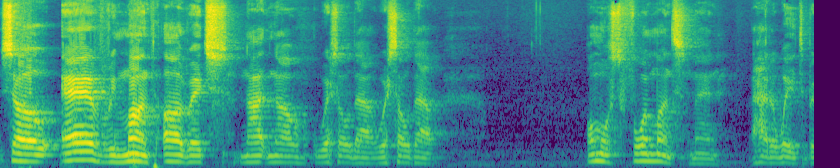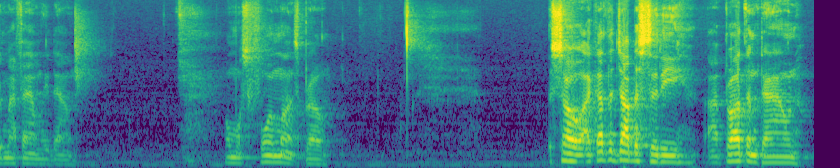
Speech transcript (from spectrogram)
So every month, oh, Rich, not no, we're sold out. We're sold out. Almost four months, man. I had to wait to bring my family down. Almost four months, bro. So I got the job at Citi. I brought them down,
